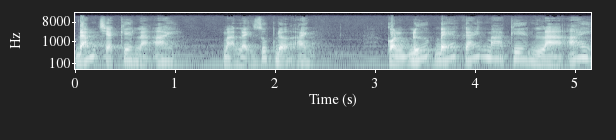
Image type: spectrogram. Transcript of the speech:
đám trẻ kia là ai mà lại giúp đỡ anh? Còn đứa bé gái ma kia là ai?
